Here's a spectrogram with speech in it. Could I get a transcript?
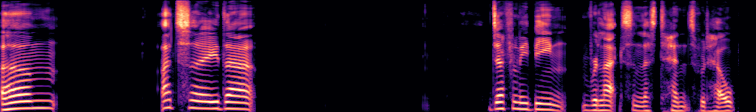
Um, I'd say that definitely being relaxed and less tense would help.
